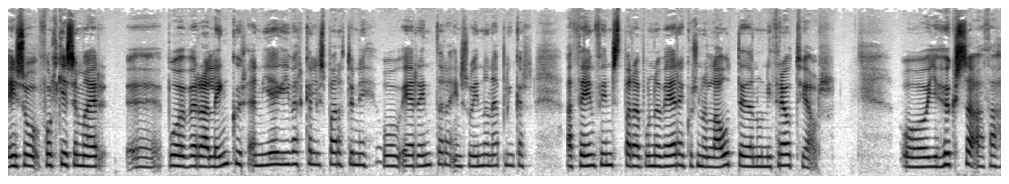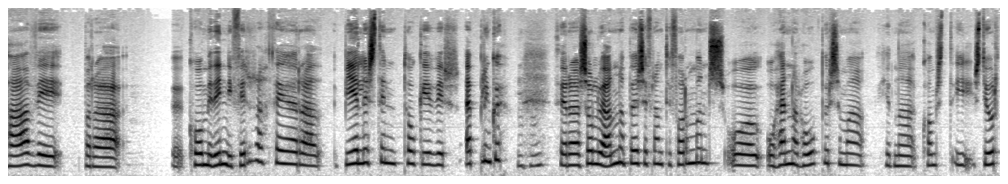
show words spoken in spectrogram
eins og fólki sem er uh, búið að vera lengur en ég í verkalýsbaratunni og er reyndara eins og innan eflingar að þeim finnst bara búin að vera einhver svona látiða núni í 30 ár og ég hugsa að það hafi bara uh, komið inn í fyrra þegar að bjelistinn tók yfir eblingu Mm -hmm. þegar að Solveig Anna bauði sig fram til formans og, og hennar hópur sem að hérna, komst í stjórn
